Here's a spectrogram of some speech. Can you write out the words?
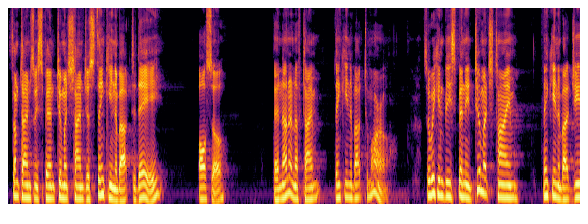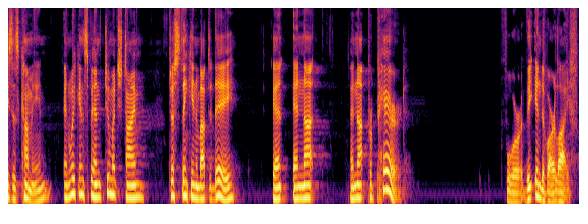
Sometimes we spend too much time just thinking about today, also, and not enough time thinking about tomorrow. So we can be spending too much time thinking about Jesus coming, and we can spend too much time just thinking about today and, and, not, and not prepared for the end of our life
